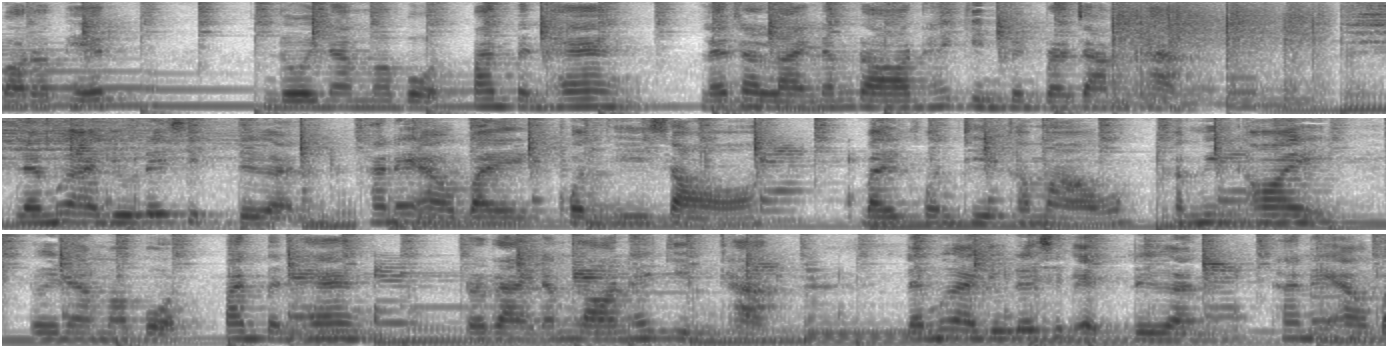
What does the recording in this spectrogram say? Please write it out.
บอระเพ็ด โดยนำมาบดปั้นเป็นแท่ง และละลายน้ำร้อนให้กินเป็นประจำค่ะ และเมื่ออายุได้ 10 เดือนท่านให้เอาใบคนทีสอ ใบคนทีขมเหลาขมิ้นอ้อย โดยนำมาบดปั้นเป็นแท่งละลายน้ำร้อนให้กินค่ะ และเมื่ออายุได้ 11 เดือน ท่านให้เอาใบ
